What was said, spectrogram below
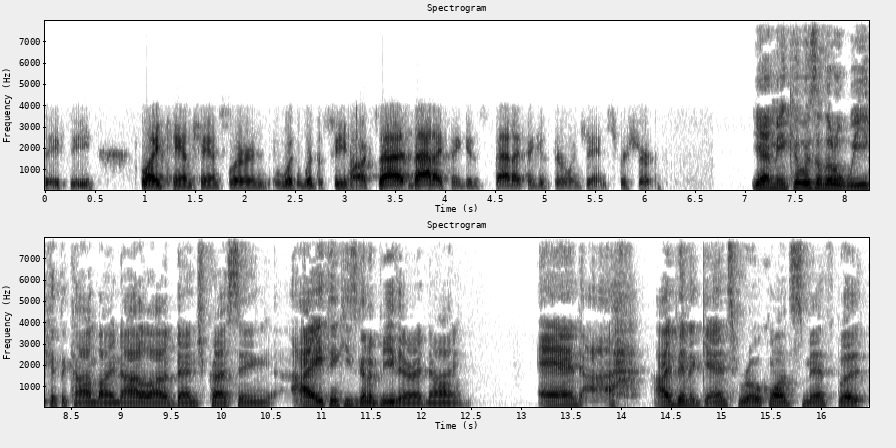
safety like Kam Chancellor and with with the Seahawks. That that I think is that I think is Derwin James for sure. Yeah, Minkah was a little weak at the combine, not a lot of bench pressing. I think he's going to be there at nine. And uh, I've been against Roquan Smith, but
